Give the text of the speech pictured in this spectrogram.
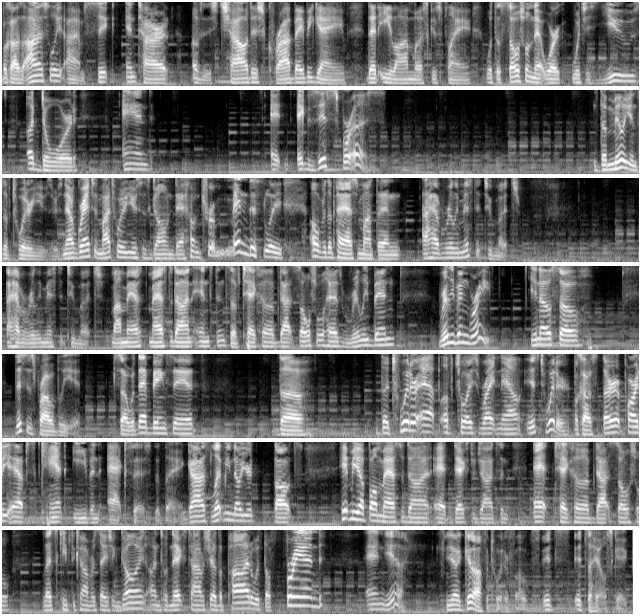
Because honestly, I am sick and tired of this childish crybaby game that Elon Musk is playing with a social network which is used, adored, and it exists for us. The millions of Twitter users. Now, granted, my Twitter use has gone down tremendously over the past month, and I haven't really missed it too much. I haven't really missed it too much. My ma- Mastodon instance of TechHub.social has really been, really been great. You know, so this is probably it. So, with that being said, the the Twitter app of choice right now is Twitter because third party apps can't even access the thing. Guys, let me know your thoughts. Hit me up on Mastodon at Dexter Johnson at techhub.social. Let's keep the conversation going. Until next time, share the pod with a friend. And yeah, yeah, get off of Twitter, folks. It's it's a hellscape.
